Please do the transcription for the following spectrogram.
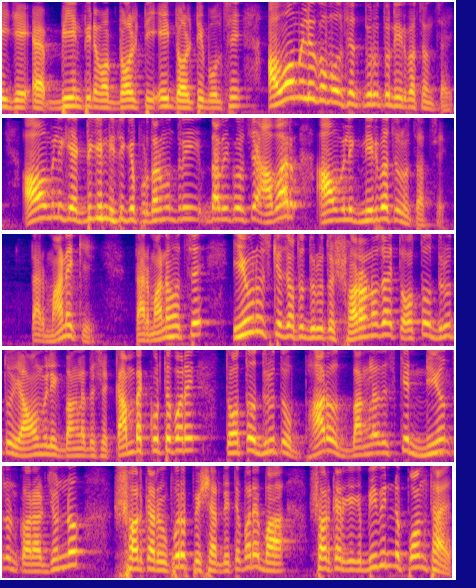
এই যে বিএনপি নামক দলটি, এই দলটি বলছে, আওয়ামী লীগও বলছে দ্রুত নির্বাচন চাই। আওয়ামী লীগ একদিকে নিজেকে প্রধানমন্ত্রী দাবি করছে, আবার আওয়ামী লীগ নির্বাচনও চাচ্ছে। তার মানে কি? তার মানে হচ্ছে, ইউনুসকে যত দ্রুত সরানো যায়, তত দ্রুতই আওয়ামী লীগ বাংলাদেশে কামব্যাক করতে পারে, তত দ্রুত ভারত বাংলাদেশকে নিয়ন্ত্রণ করার জন্য সরকারের উপরও প্রেশার দিতে পারে বা সরকারকে বিভিন্ন পন্থায়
